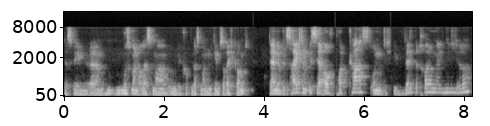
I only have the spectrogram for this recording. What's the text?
Deswegen ähm, muss man auch erstmal irgendwie gucken, dass man mit dem zurechtkommt. Deine Bezeichnung ist ja auch Podcast und Eventbetreuung, wenn ich mich nicht irre.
